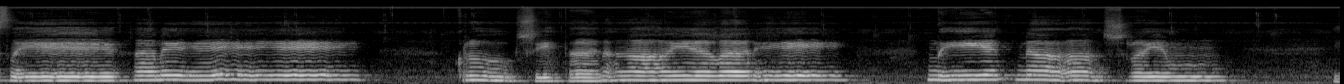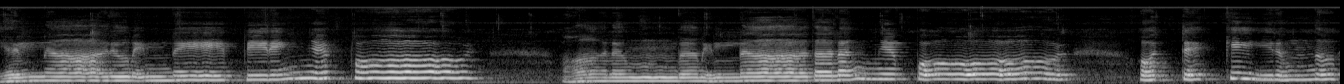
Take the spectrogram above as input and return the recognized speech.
സ്നേഹമേ ക്രൂശിതനായവനേ നീ എന്നാശ്രയം എല്ലാരും ഒറ്റക്കിരുന്നു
